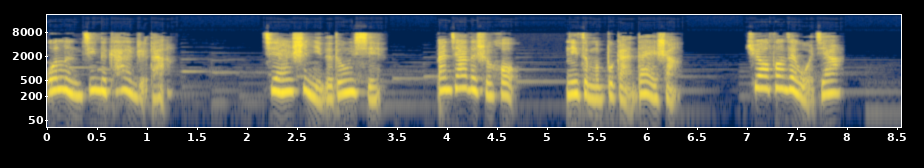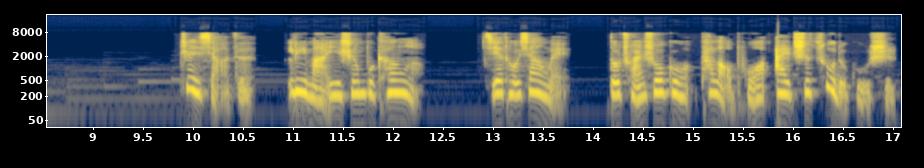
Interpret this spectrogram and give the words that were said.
我冷静的看着他。既然是你的东西，搬家的时候你怎么不敢带上，却要放在我家？这小子立马一声不吭了。街头巷尾都传说过他老婆爱吃醋的故事。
